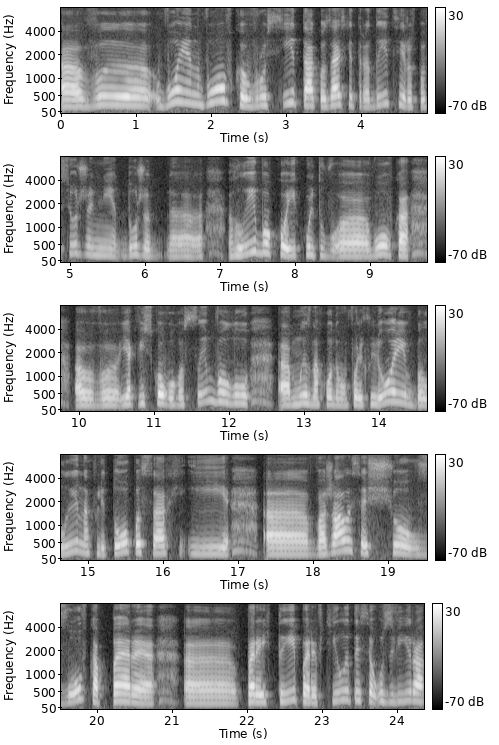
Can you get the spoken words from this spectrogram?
В воїн вовк в Русі та козацькі традиції розповсюджені дуже е, глибоко, і культ е, вовка е, як військового символу. Ми знаходимо в фольклорі, в билинах, в літописах, і вважалося, що вовка пере, перейти, перевтілитися у звіра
